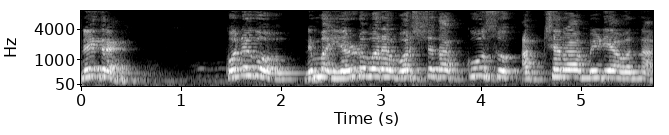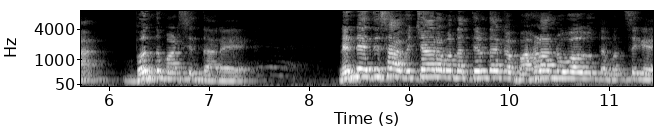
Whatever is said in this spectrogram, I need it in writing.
ಸ್ನೇಹಿತರೆ, ಕೊನೆಗೂ ನಿಮ್ಮ ಎರಡೂವರೆ ವರ್ಷದ ಕೂಸು ಅಕ್ಷರ ಮೀಡಿಯಾವನ್ನ ಬಂದ್ ಮಾಡಿಸಿದ್ದಾರೆ. ನಿನ್ನೆ ದಿವಸ ವಿಚಾರವನ್ನ ತಿಳಿದಾಗ ಬಹಳ ನೋವಾಗುತ್ತೆ ಮನಸ್ಸಿಗೆ.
